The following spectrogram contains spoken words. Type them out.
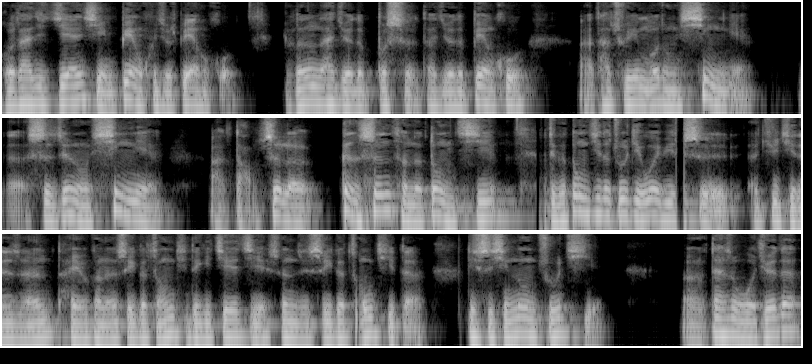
或者他就坚信辩护就是辩护。有的人他觉得不是，他觉得辩护啊，他出于某种信念，呃，是这种信念。啊，导致了更深层的动机。这个动机的主体未必是具体的人，它有可能是一个总体的一个阶级，甚至是一个总体的历史行动主体。呃，但是我觉得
